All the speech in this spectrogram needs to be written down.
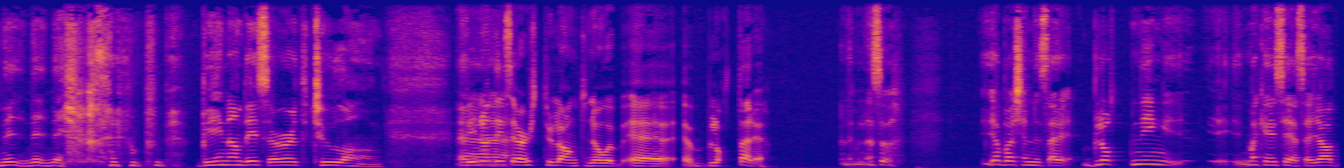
nej, nej, nej. Been on this earth too long. Been on this eh. earth too long to know a, a blottare. Nej, men alltså, jag bara känner så här, blottning man kan ju säga så här, ja,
